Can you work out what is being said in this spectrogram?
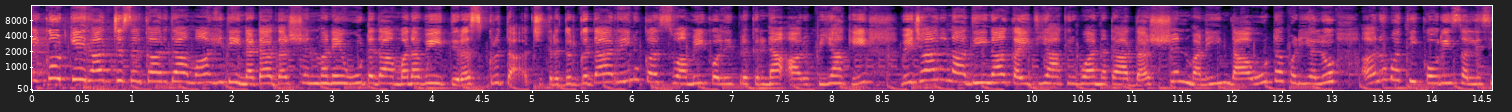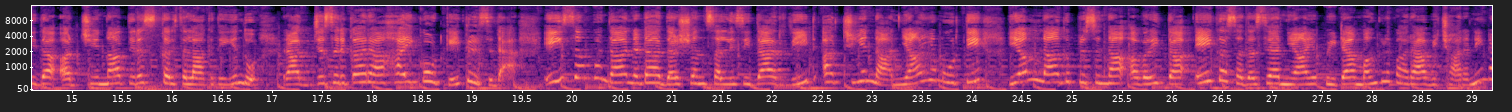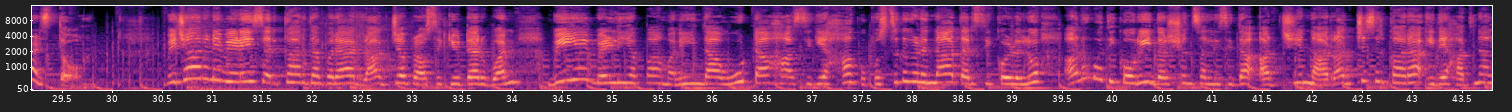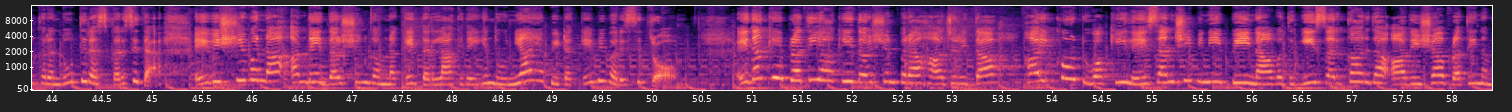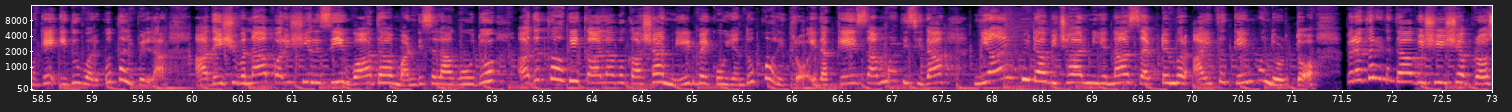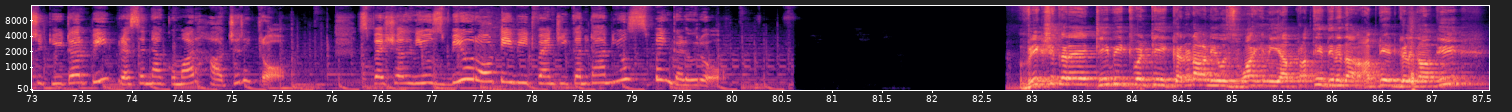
ರಾಜ್ಯ ಸರ್ಕಾರದ ಮಾಹಿತಿ ನಟ ದರ್ಶನ್ ಮನೆ ಊಟದ ಮನವಿ ತಿರಸ್ಕೃತ. ಚಿತ್ರದುರ್ಗದ ರೇಣುಕಾಸ್ವಾಮಿ ಕೊಲೆ ಪ್ರಕರಣ ಆರೋಪಿಯಾಗಿ ವಿಚಾರಣಾಧೀನ ಕೈದಿಯಾಗಿರುವ ನಟ ದರ್ಶನ್ ಮನೆಯಿಂದ ಊಟ ಪಡೆಯಲು ಅನುಮತಿ ಕೋರಿ ಸಲ್ಲಿಸಿದ ಅರ್ಜಿಯನ್ನ ತಿರಸ್ಕರಿಸಲಾಗಿದೆ ಎಂದು ರಾಜ್ಯ ಸರ್ಕಾರ ಹೈಕೋರ್ಟ್ಗೆ ತಿಳಿಸಿದೆ. ಈ ಸಂಬಂಧ ನಟ ದರ್ಶನ್ ಸಲ್ಲಿಸಿದ ರೀಟ್ ಅರ್ಜಿಯನ್ನ ನ್ಯಾಯಮೂರ್ತಿ ಎಂ ನಾಗಪ್ರಸನ್ನ ಅವರಿದ್ದ ಏಕ ಸದಸ್ಯ ನ್ಯಾಯಪೀಠ ಮಂಗಳವಾರ ವಿಚಾರಣೆ ನಡೆಸಿತು. ವಿಚಾರಣೆ ವೇಳೆ ಸರ್ಕಾರದ ಪರ ರಾಜ್ಯ ಪ್ರಾಸಿಕ್ಯೂಟರ್ ಒನ್ ಬಿಎ ಬೆಳ್ಳಿಯಪ್ಪ ಮನೆಯಿಂದ ಊಟ, ಹಾಸಿಗೆ ಹಾಗೂ ಪುಸ್ತಕಗಳನ್ನ ತರಿಸಿಕೊಳ್ಳಲು ಅನುಮತಿ ಕೋರಿ ದರ್ಶನ್ ಸಲ್ಲಿಸಿದ ಅರ್ಜಿಯನ್ನ ರಾಜ್ಯ ಸರ್ಕಾರ ಇದೇ ಹದಿನಾಲ್ಕರಂದು ತಿರಸ್ಕರಿಸಿದೆ. ಈ ವಿಷಯವನ್ನ ಅಂದೇ ದರ್ಶನ್ ಗಮನಕ್ಕೆ ತರಲಾಗಿದೆ ಎಂದು ನ್ಯಾಯಪೀಠಕ್ಕೆ ವಿವರಿಸಿದ್ರು. ಇದಕ್ಕೆ ಪ್ರತಿಯಾಗಿ ದರ್ಶನ್ ಪರ ಹಾಜರಿದ್ದ ಹೈಕೋರ್ಟ್ ವಕೀಲೆ ಸಂಜೀವಿನಿ ಪಿ. ನಾವದಗಿ ಸರ್ಕಾರದ ಆದೇಶ ಪ್ರತಿ ನಮಗೆ ಇದುವರೆಗೂ ತಲುಪಿಲ್ಲ. ಆದೇಶವನ್ನ ಪರಿಶೀಲಿಸಿ ವಾದ ಮಂಡಿಸಲಾಗುವುದು. ಅದಕ್ಕಾಗಿ ಕಾಲಾವಕಾಶ ನೀಡಬೇಕು ಎಂದು ಕೋರಿದ್ರು. ಇದಕ್ಕೆ ಸಮ್ಮತಿಸಿದ ನ್ಯಾಯಪೀಠ ವಿಚಾರಣೆಯನ್ನ ಸೆಪ್ಟೆಂಬರ್ ಐದಕ್ಕೆ ಮುಂದೂಡಿತು. ಪ್ರಕರಣದ ವಿಶೇಷ prosecutor P. Prasanna Kumar ಹಾಜರಿದ್ರು. Special news bureau TV twenty Kannada news Bengaluru. ವೀಕ್ಷಕರೇ, ಟಿವಿ ಟ್ವೆಂಟಿ ಕನ್ನಡ ನ್ಯೂಸ್ ವಾಹಿನಿಯ ಪ್ರತಿದಿನದ ಅಪ್ಡೇಟ್ಗಳಿಗಾಗಿ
